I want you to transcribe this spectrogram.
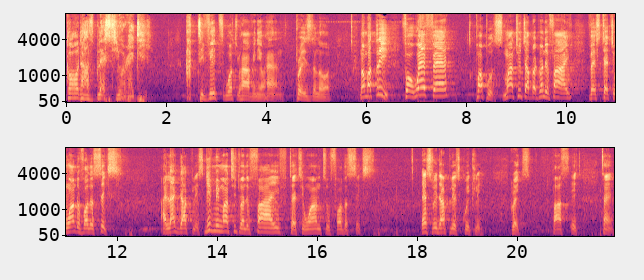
God has blessed you already. Activate what you have in your hand. Praise the Lord. Number three, for welfare purpose. Matthew chapter 25, verse 31 to 46. I like that place. Give me Matthew 25, 31 to 46. Let's read that place quickly. Great. Past 8, 10.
